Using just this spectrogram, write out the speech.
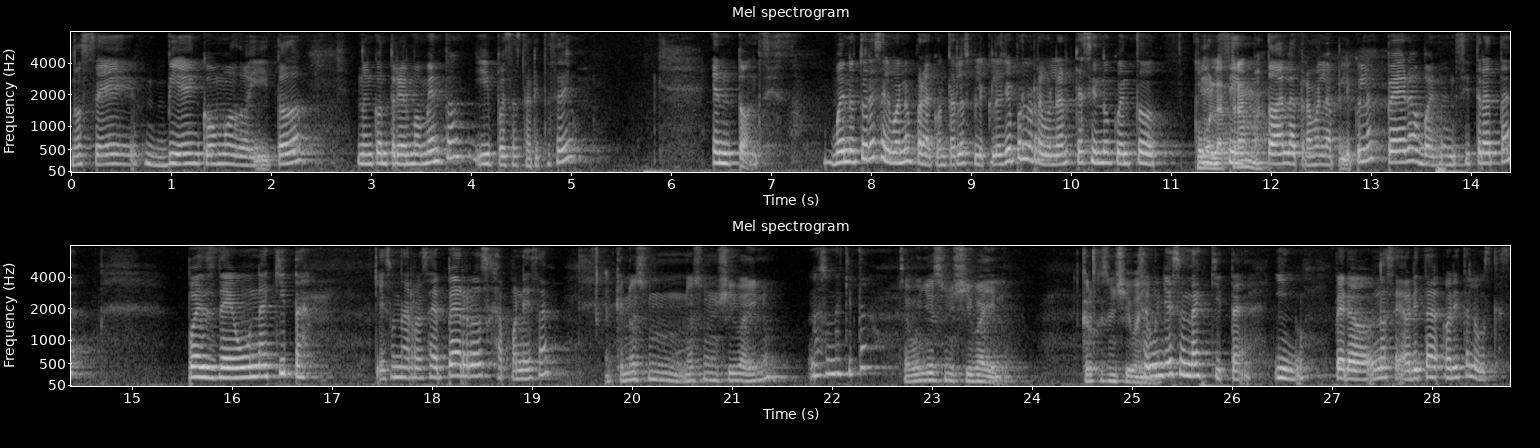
no sé, bien cómodo y todo. No encontré el momento y pues hasta ahorita se dio. Entonces, bueno, tú eres el bueno para contar las películas. Yo por lo regular casi no cuento Como en la sí trama. toda la trama en la película, pero bueno, en sí trata pues de una Akita, que es una raza de perros japonesa. Que no es un, no es un Shiba Inu. ¿No es una Akita? Según yo es un Shiba Inu. Creo que es un Shiba Inu. Según yo es una Akita Inu, pero no sé, ahorita, ahorita lo buscas.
